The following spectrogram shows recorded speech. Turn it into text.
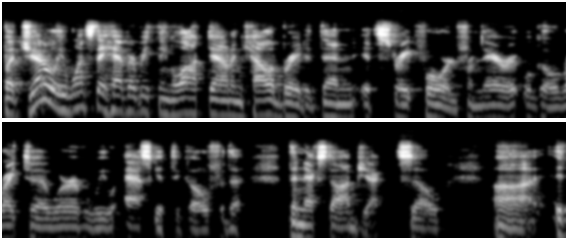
but generally, once they have everything locked down and calibrated, then it's straightforward. From there, it will go right to wherever we ask it to go for the the next object. So uh, it,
